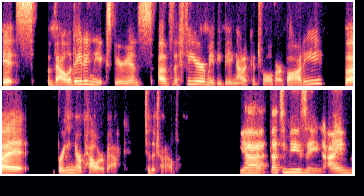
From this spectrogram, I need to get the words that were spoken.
it's validating the experience of the fear, maybe being out of control of our body, but bringing our power back to the child. Yeah, that's amazing. I'm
